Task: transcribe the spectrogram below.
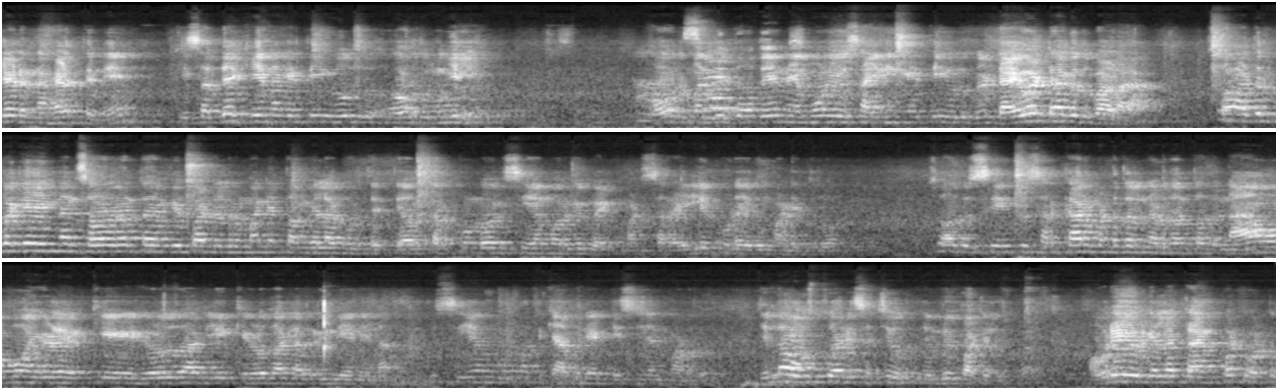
ಕೇಳಿ ನಾ ಹೇಳ್ತೇನೆ. ಈ ಸದ್ಯಕ್ಕೆ ಏನಾಗೈತಿ ಇವ್ರು ಅವ್ರದ್ದು ಮುಗಿಲಿ. ಅವ್ರು ಬಂದಿದ್ದು ಅದೇನು ಎಂ ಯು ಸೈನಿಂಗ್ ಐತಿ ಇವ್ರದ್ದು ಡೈವರ್ಟ್ ಆಗೋದು ಭಾಳ ಸೊ ಅದ್ರ ಬಗ್ಗೆ ಈಗ ನನ್ನ ಸೌರಂತ ಎಂ ಬಿ ಪಾಟೀಲ್ ಮನೆ ತಮ್ಗೆಲ್ಲ ಗೊತ್ತೈತಿ ಅವ್ರು ಕರ್ಕೊಂಡು ಹೋಗಿ ಸಿ ಎಂ ಅವ್ರಿಗೆ ಭೇಟಿ ಮಾಡ್ಸಾರ. ಇಲ್ಲಿ ಕೂಡ ಇದು ಮಾಡಿದ್ರು. ಸೊ ಅದು ಸಿ ಇದು ಸರ್ಕಾರ ಮಟ್ಟದಲ್ಲಿ ನಡೆದಂಥದ್ದು. ನಾವೊಬ್ಬ ಹೇಳಕ್ಕೆ ಹೇಳೋದಾಗ್ಲಿ ಕೇಳೋದಾಗ್ಲಿ ಅದರಿಂದ ಏನಿಲ್ಲ. ಸಿ ಎಂ ಮತ್ತು ಕ್ಯಾಬಿನೆಟ್ ಡಿಸಿಷನ್ ಮಾಡೋದು. ಜಿಲ್ಲಾ ಉಸ್ತುವಾರಿ ಸಚಿವ ಎಂ ಬಿ ಪಾಟೀಲ್ ಅವರೇ ಇವರಿಗೆಲ್ಲ ಟೈಮ್ ಕೊಟ್ಟು ಒಟ್ಟು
